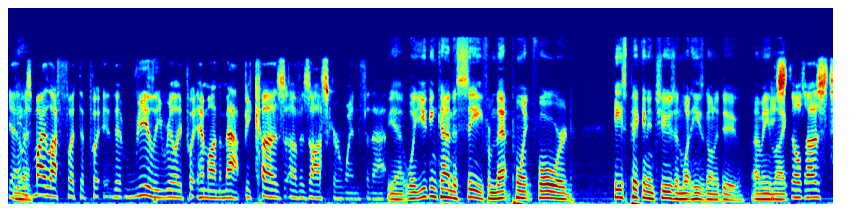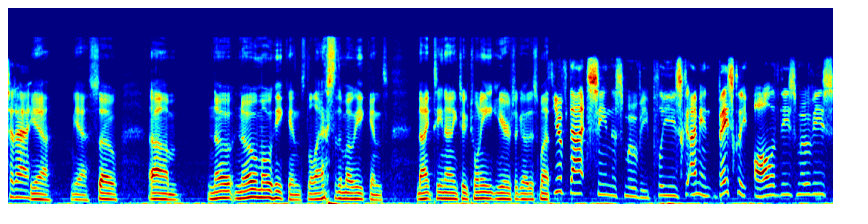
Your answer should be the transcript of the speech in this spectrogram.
yeah, Yeah. it was My Left Foot that put that really, really put him on the map because of his Oscar win for that. Yeah, well, you can kind of see from that point forward, he's picking and choosing what he's going to do. I mean, He like, still does today. yeah, yeah. So, um, no, no Mohicans, the last of the Mohicans, 1992, 28 years ago this month. If you've not seen this movie, please. I mean, basically all of these movies.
